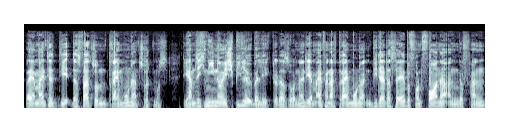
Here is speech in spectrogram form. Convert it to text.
weil er meinte, die, das war so ein Drei-Monats-Rhythmus. Die haben sich nie neue Spiele überlegt oder so, ne? Die haben einfach nach drei Monaten wieder dasselbe von vorne angefangen.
